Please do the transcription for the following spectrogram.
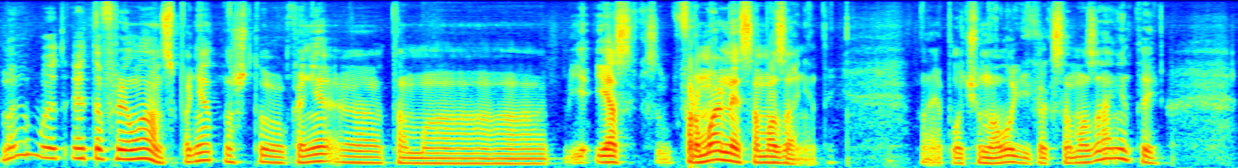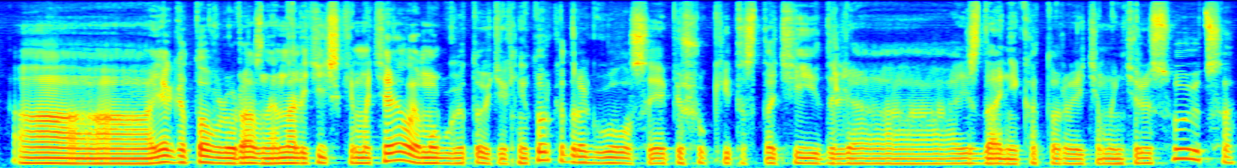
Ну, это фриланс. Понятно, что э, там, я формально самозанятый. Я плачу налоги как самозанятый. А, я готовлю разные аналитические материалы, я могу готовить их не только для голоса, я пишу какие-то статьи для изданий, которые этим интересуются.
